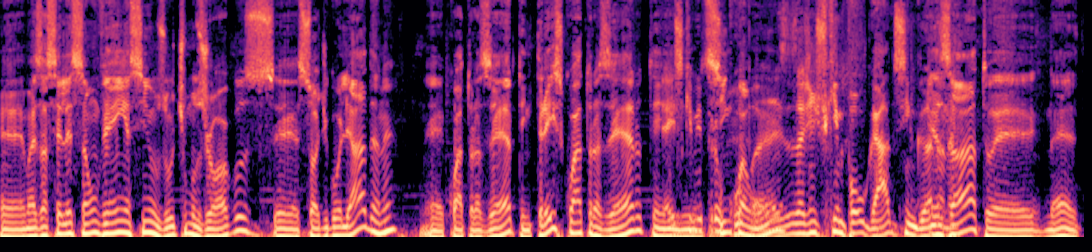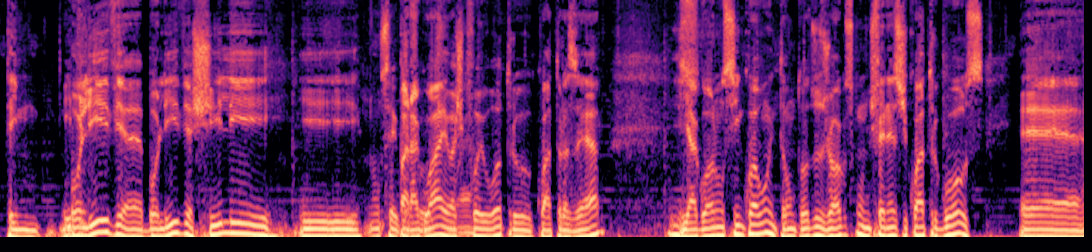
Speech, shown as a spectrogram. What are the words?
É, mas a seleção vem assim, os últimos jogos é, só de goleada, né? É 4 a 0 tem 3 4 a 0 tem É isso que me 5 a preocupa. 1 Às vezes a gente fica empolgado, se engana, né? Exato, é, né, tem Bolívia, Bolívia, Chile e Não sei Paraguai, eu acho que foi o outro 4 a 0 E agora um 5 a 1 então todos os jogos com diferença de quatro gols. É,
